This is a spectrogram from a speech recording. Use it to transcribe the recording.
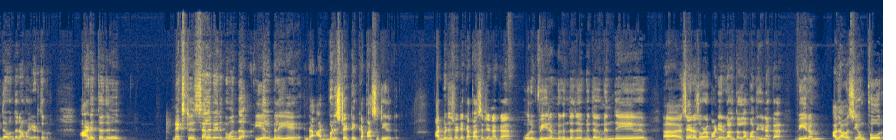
இதை வந்து நாம் எடுத்துக்கணும். அடுத்தது நெக்ஸ்ட்டு சில பேருக்கு வந்து இயல்பிலேயே இந்த அட்மினிஸ்ட்ரேட்டிவ் கெப்பாசிட்டி இருக்குது அட்மினிஸ்ட்ரேட்டிவ் கெப்பாசிட்டினாக்கா ஒரு வீரம் மிகுந்தது மிந்த மிந்தி சேர சோழ பாண்டியர் காலத்திலலாம் பார்த்தீங்கன்னாக்கா வீரம் அது அவசியம் போர்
